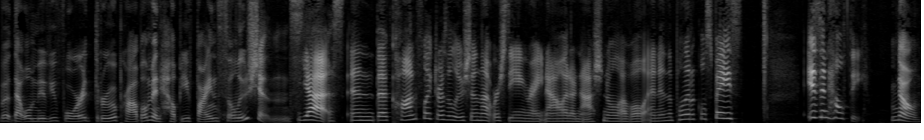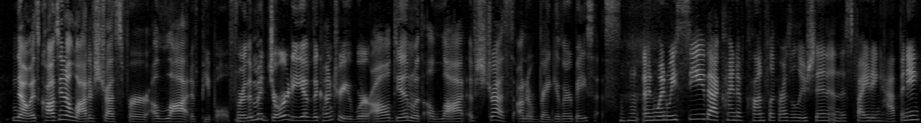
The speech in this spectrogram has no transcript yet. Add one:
that will move you forward through a problem and help you find solutions. Yes. And the conflict resolution that we're seeing right now at a national level and in the political space isn't healthy. No, no, it's causing a lot of stress for a lot of people. For the majority of the country, we're all dealing with a lot of stress on a regular basis. Mhm. And when we see that kind of conflict resolution and this fighting happening,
